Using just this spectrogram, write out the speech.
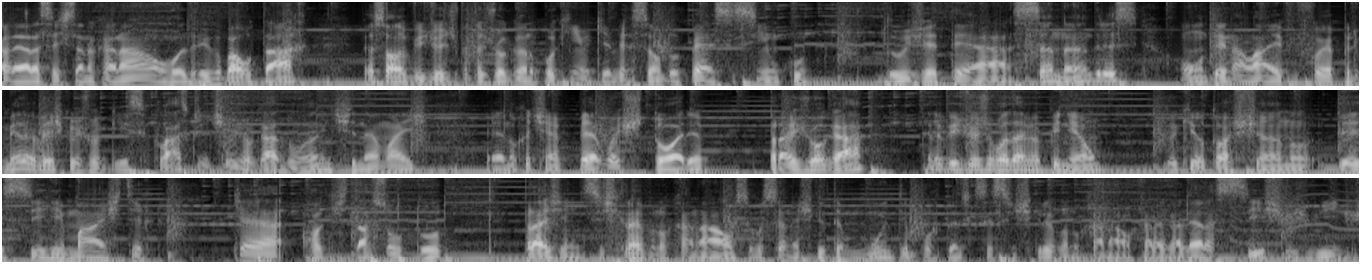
galera, você está no canal Rodrigo Baltar. Pessoal, no vídeo de hoje vai estar jogando um pouquinho aqui a versão do PS5 do GTA San Andreas. Ontem na live foi a primeira vez que eu joguei esse clássico, já tinha jogado antes, né, mas é, nunca tinha pego a história para jogar. E no vídeo de hoje eu vou dar minha opinião do que eu tô achando desse remaster que a Rockstar soltou pra gente. Se inscreve no canal, se você não é inscrito, é muito importante que você se inscreva no canal, cara. A galera assiste os vídeos,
